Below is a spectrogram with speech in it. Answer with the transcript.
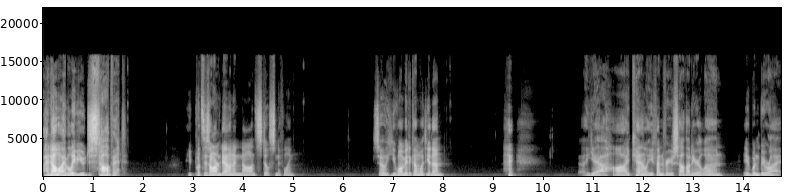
I know, I believe you. Just stop it. He puts his arm down and nods, still sniffling. So, you want me to come with you then? yeah, I can't let you fend for yourself out here alone. It wouldn't be right.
